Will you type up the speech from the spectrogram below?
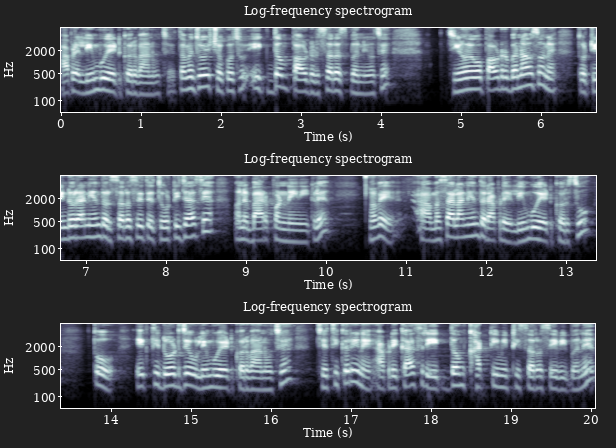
આપણે લીંબુ એડ કરવાનું છે. તમે જોઈ શકો છો, એકદમ પાવડર સરસ બન્યો છે. ઝીણો એવો પાવડર બનાવશો ને, તો ટિંડોરાની અંદર સરસ રીતે ચોટી જશે અને બહાર પણ નહીં નીકળે. હવે આ મસાલાની અંદર આપણે લીંબુ એડ કરશું. તો એકથી દોઢ જેવું લીંબુ એડ કરવાનું છે, જેથી કરીને આપણી કાસરી એકદમ ખાટી મીઠી સરસ એવી બને.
